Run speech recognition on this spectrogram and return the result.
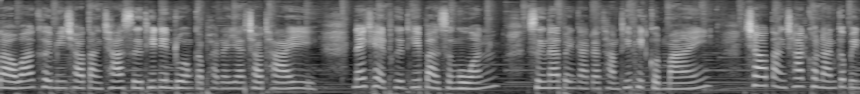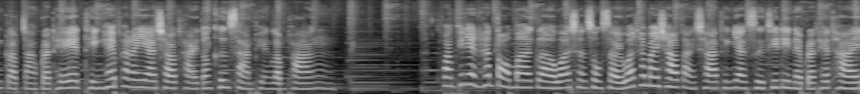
กล่าวว่า เคยมีชาวต่างชาติซื้อที่ดินรวมกับภรรยาชาวไทย ในเขตพื้นที่ป่าสงวน ซึ่งนั่นเป็นการกระทำที่ผิดกฎหมาย ชาวต่างชาติคนนั้นก็บินกลับต่างประเทศ ทิ้งให้ภรรยาชาวไทยต้องขึ้นศาลเพียงลำพัง ความคิดเห็นท่านต่อมากล่าวว่าฉันสงสัยว่าทำไมชาวต่างชาติถึงอยากซื้อที่ดินในประเทศไทย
